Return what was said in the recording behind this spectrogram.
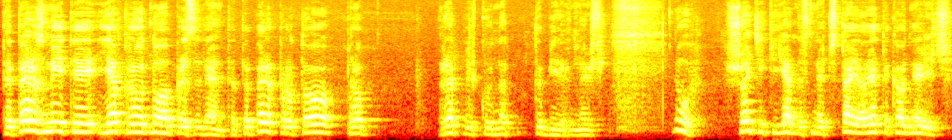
Тепер розумієте, я про одного президента, тепер про то, про репліку на тобі. Знаєш. Ну, що тільки я не, читаю, але така одна річ.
